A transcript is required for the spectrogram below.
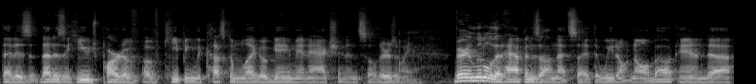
that is that is a huge part of, of keeping the custom Lego game in action. And so there's Oh, yeah. very little that happens on that site that we don't know about. And uh,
